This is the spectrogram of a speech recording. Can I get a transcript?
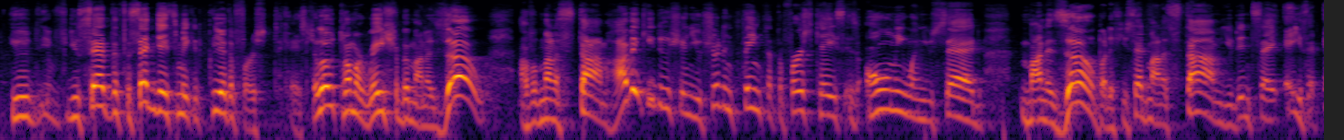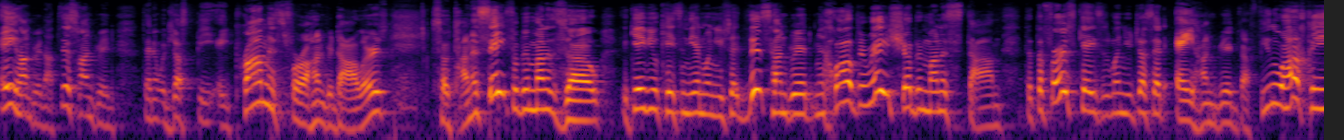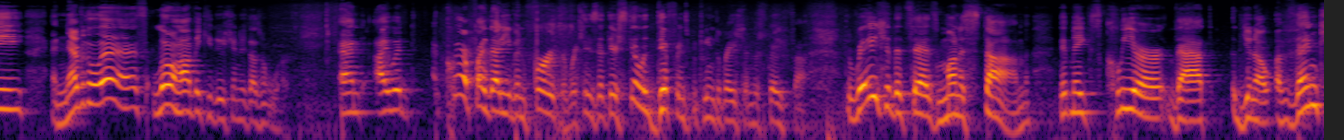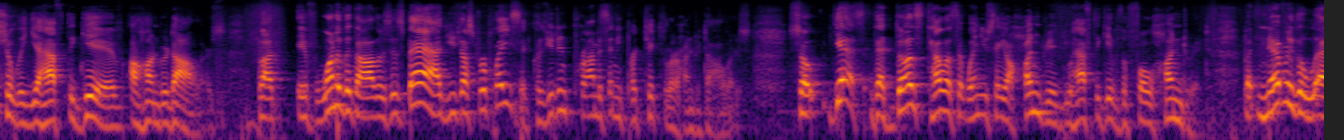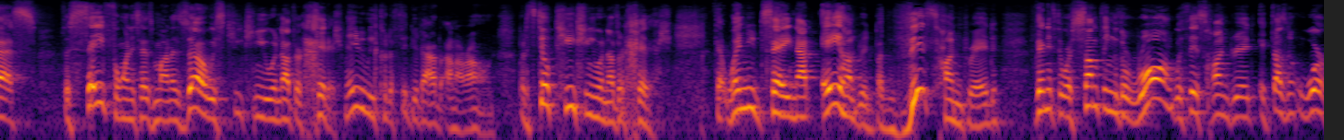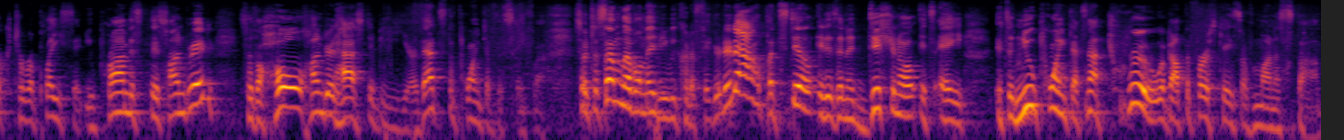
You you said that the second case to make it clear the first case. Shelo tomer reisha b'manazo avul havi kiddushin. You shouldn't think that the first case is only when you said manazo, but if you said manastam, you didn't say eh, you said a hundred, not this hundred, then it would just be a promise for a hundred dollars. So tana seifa b'manazo. It gave you a case in the end when you said this hundred michlal dereisha b'manastam. That the first case is when you just said a hundred vafilu hachi, and nevertheless lo havi kiddushin. It doesn't work. And I would clarify that even further, which is that there's still a difference between the Reisha and the Seifa. The Reisha that says manastam, it makes clear that, you know, eventually you have to give $100. But if one of the dollars is bad, you just replace it because you didn't promise any particular hundred dollars. So yes, that does tell us that when you say a hundred, you have to give the full hundred. But nevertheless, the Seifa, when it says manazo, is teaching you another chiddush. Maybe we could have figured out on our own, but it's still teaching you another chiddush. That when you'd say not a hundred, but this hundred, then if there was something wrong with this hundred, it doesn't work to replace it. You promised this hundred, so the whole hundred has to be here. That's the point of the Seifa. So to some level, maybe we could have figured it out, but still, it is an additional, it's a, it's a new point that's not true about the first case of manastam.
